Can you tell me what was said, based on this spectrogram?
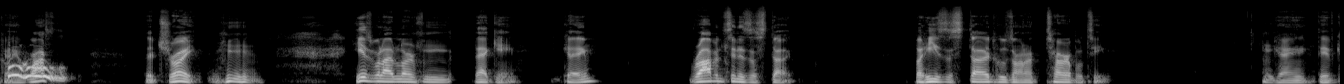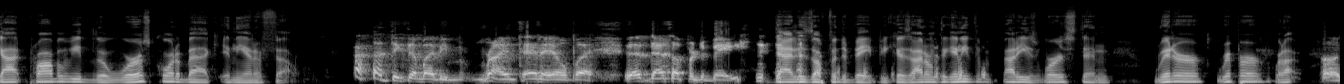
Okay, Woohoo! Detroit. Here's what I've learned from that game. Okay. Robinson is a stud, but he's a stud who's on a terrible team. Okay. They've got probably the worst quarterback in the NFL. I think that might be Ryan Tannehill, but that, that's up for debate. That is up for debate because I don't think anybody is worse than Ritter, Ripper, Uh,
